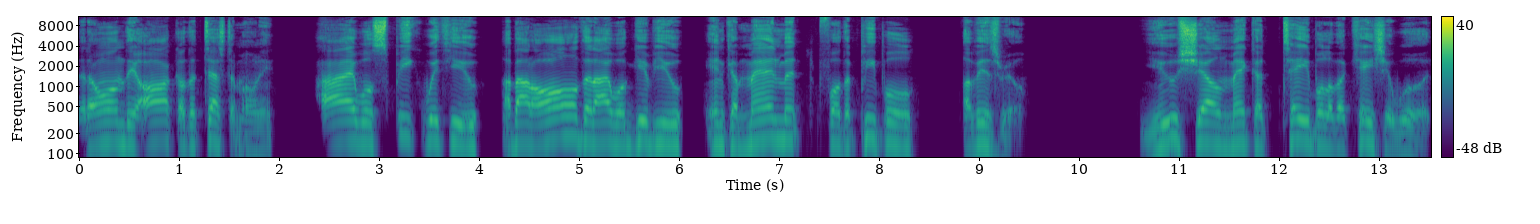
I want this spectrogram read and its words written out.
that on the ark of the testimony, I will speak with you about all that I will give you in commandment for the people of Israel. You shall make a table of acacia wood.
